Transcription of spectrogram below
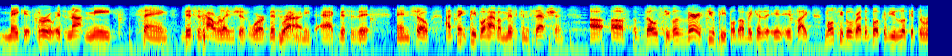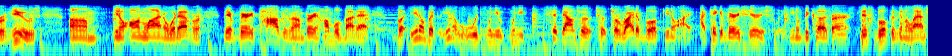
make it through. It's not me saying this is how relationships work. This is how you need to act. This is it. And so I think people have a misconception uh, of, of those people. Very few people though, because it, it's like most people who read the book. If you look at the reviews, um, you know, online or whatever, they're very positive, and I'm very humbled by that. But you know, but you know, when you when you sit down to to, to write a book, you know, I I take it very seriously, you know, because Right. this book is going to last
